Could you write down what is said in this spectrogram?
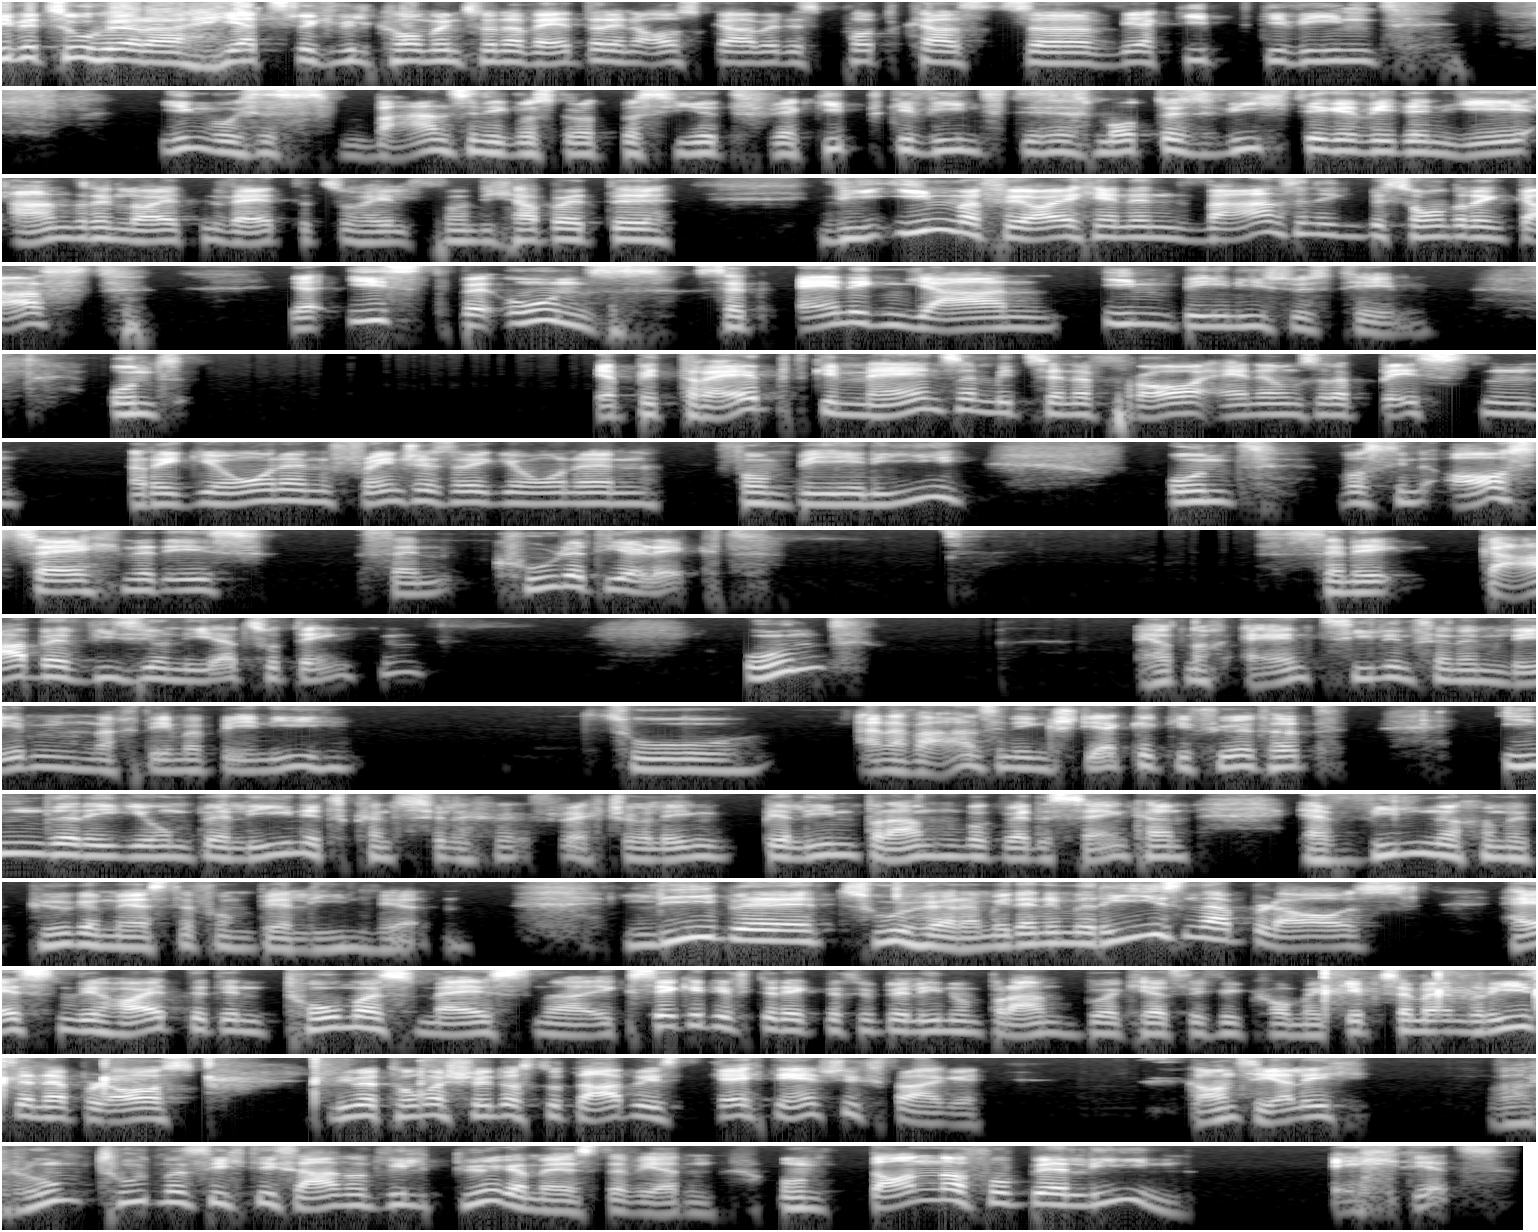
Liebe Zuhörer, herzlich willkommen zu einer weiteren Ausgabe des Podcasts äh, Wer gibt, gewinnt. Irgendwo ist es wahnsinnig, was gerade passiert. Wer gibt, gewinnt. Dieses Motto ist wichtiger wie denn je, anderen Leuten weiterzuhelfen. Und ich habe heute, wie immer, für euch einen wahnsinnig besonderen Gast. Er ist bei uns seit einigen Jahren im BNI-System. Und er betreibt gemeinsam mit seiner Frau eine unserer besten Regionen, Franchise-Regionen vom BNI. Und was ihn auszeichnet, ist sein cooler Dialekt, seine Gabe, visionär zu denken. Und er hat noch ein Ziel in seinem Leben, nachdem er BNI zu einer wahnsinnigen Stärke geführt hat, in der Region Berlin, jetzt könnt ihr vielleicht schon überlegen, Berlin, Brandenburg, wer das sein kann, er will noch einmal Bürgermeister von Berlin werden. Liebe Zuhörer, mit einem Riesenapplaus heißen wir heute den Thomas Meissner, Executive Director für Berlin und Brandenburg. Herzlich willkommen. Gebt einmal einen riesen Applaus. Lieber Thomas, schön, dass du da bist. Gleich die Einstiegsfrage. Ganz ehrlich, warum tut man sich das an und will Bürgermeister werden? Und dann noch von Berlin. Echt jetzt?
